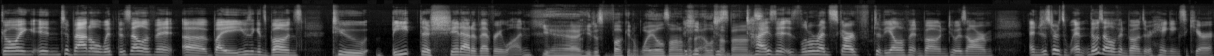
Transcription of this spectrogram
going into battle with this elephant uh by using its bones to beat the shit out of everyone. Yeah, he just fucking wails on him with he the elephant bones. ties it his little red scarf to the elephant bone to his arm and just starts and those elephant bones are hanging secure.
